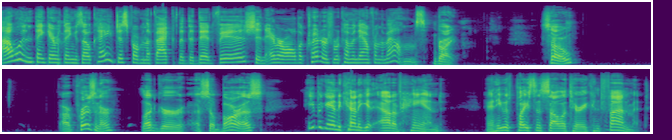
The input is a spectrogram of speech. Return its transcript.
I wouldn't think everything is okay just from the fact that the dead fish and ever all the critters were coming down from the mountains. Right. So, our prisoner, Ludger Sylbaris, he began to kind of get out of hand, and he was placed in solitary confinement.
